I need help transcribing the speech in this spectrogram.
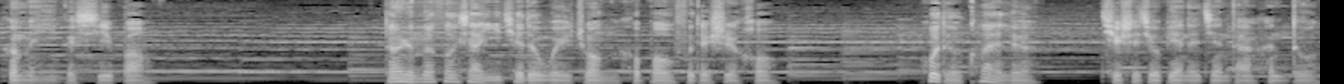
和每一个细胞。当人们放下一切的伪装和包袱的时候，获得快乐，其实就变得简单很多。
